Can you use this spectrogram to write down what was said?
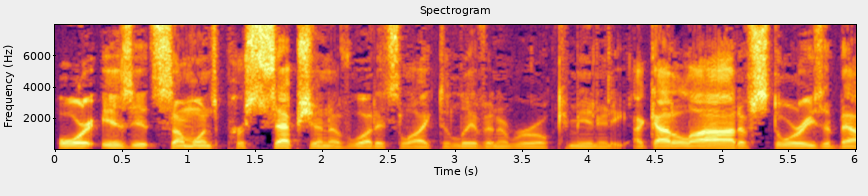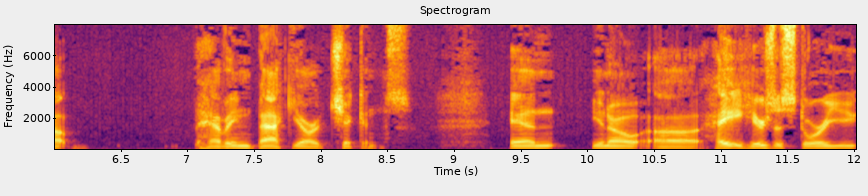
Or is it someone's perception of what it's like to live in a rural community? I got a lot of stories about having backyard chickens. And you know uh, hey here's a story you,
